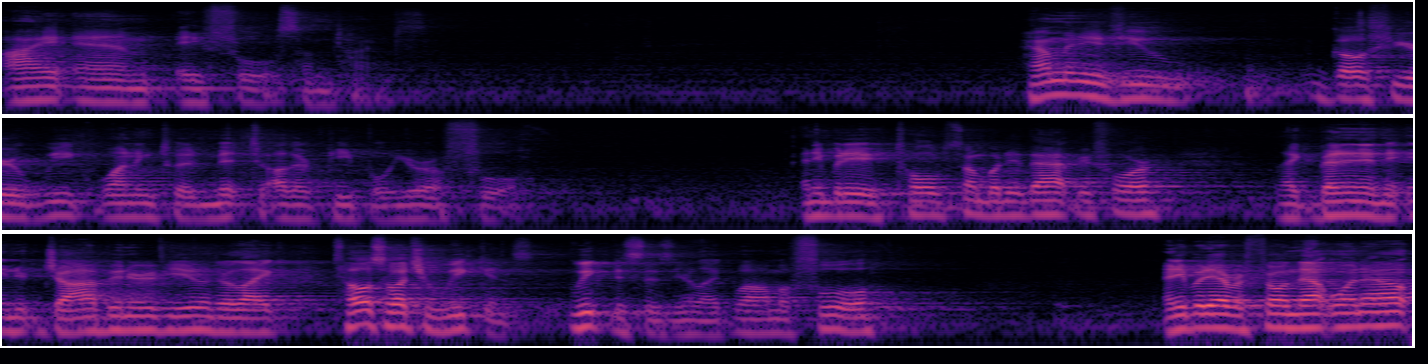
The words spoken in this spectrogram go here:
I am a fool sometimes. How many of you go through your week wanting to admit to other people you're a fool? Anybody told somebody that before? Like been in an job interview and they're like, tell us about your weakness, weaknesses. And you're like, well, I'm a fool. Anybody ever thrown that one out?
